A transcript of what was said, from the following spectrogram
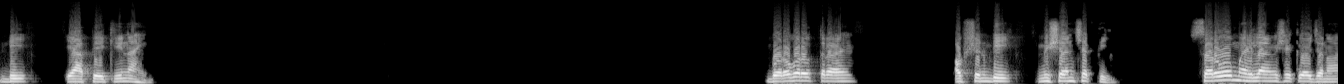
D यापैकी नाही. बरोबर उत्तर आहे. Option B mission Shakti. सर्व महिलांविषयक योजना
